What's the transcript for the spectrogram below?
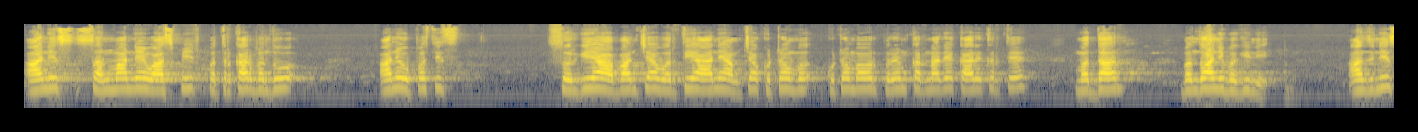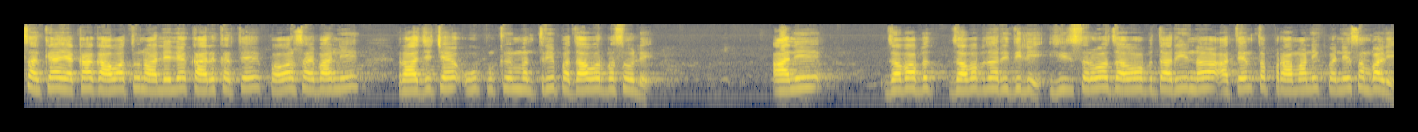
आणि सन्मान्य व्यासपीठ पत्रकार बंधू आणि उपस्थित स्वर्गीय आबांच्या वरती आणि आमच्या कुटुंब कुटुंबावर प्रेम करणारे कार्यकर्ते मतदार बंधू आणि भगिनी आंजणीसारख्या एका गावातून आलेले कार्यकर्ते पवारसाहेबांनी राज्याचे उपमुख्यमंत्री पदावर बसवले आणि जबाब जबाबदारी दिली. ही सर्व जबाबदारी न अत्यंत प्रामाणिकपणे सांभाळली.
